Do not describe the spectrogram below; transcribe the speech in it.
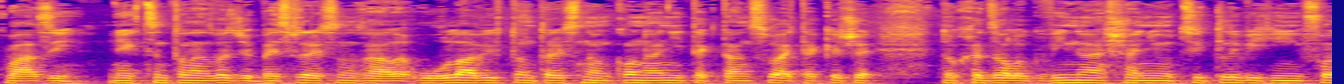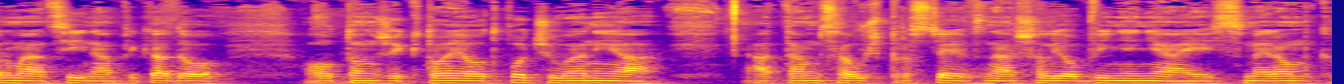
kvázi, nechcem to nazvať, že beztrestnosť, ale úlavy v tom trestnom konaní, tak tam sú aj také, že dochádzalo k vynášaniu citlivých informácií, napríklad o o tom, že kto je odpočúvaný a, a tam sa už proste vznášali obvinenia aj smerom k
